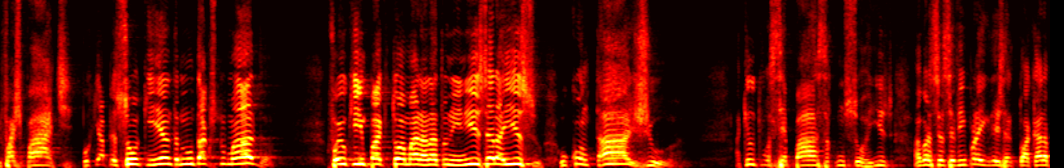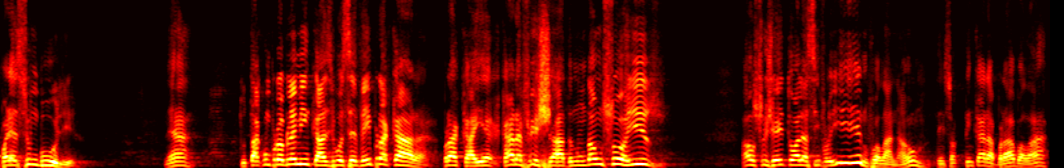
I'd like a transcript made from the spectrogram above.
E faz parte, porque a pessoa que entra não está acostumada. Foi o que impactou a Maranata no início, era isso, o contágio. Aquilo que você passa com um sorriso. Agora, se você vem para a igreja, tua cara parece um bully. Né? Tu tá com um problema em casa e você vem para cara, para cá e a cara fechada, não dá um sorriso. Aí o sujeito olha assim e fala: "Ih, não vou lá não, tem só que tem cara braba lá".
